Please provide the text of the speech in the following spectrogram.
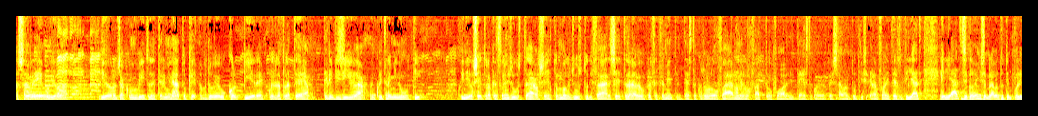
Da Sanremo io, io ero già convinto determinato che dovevo colpire quella platea televisiva in quei tre minuti, quindi ho scelto la canzone giusta, ho scelto il modo giusto di fare, eccetera, avevo perfettamente in testa cosa volevo fare, non ero fatto fuori di testa come pensavano tutti, erano fuori di testa tutti gli altri, e gli altri secondo me mi sembravano tutti un po' lì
